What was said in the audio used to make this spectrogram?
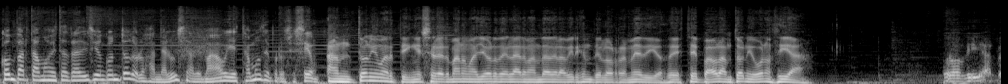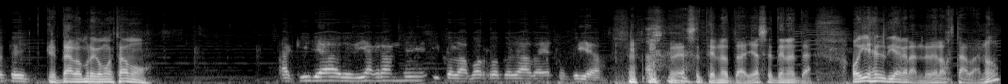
compartamos esta tradición con todos los andaluces. Además hoy estamos de procesión. Antonio Martín es el hermano mayor de la Hermandad de la Virgen de los Remedios de Estepa. Hola Antonio, buenos días. Buenos días, Pepe. ¿Qué tal, hombre? ¿Cómo estamos? Aquí ya de día grande y con la voz de estos días. ya se te nota, ya se te nota. Hoy es el día grande de la octava, ¿no?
